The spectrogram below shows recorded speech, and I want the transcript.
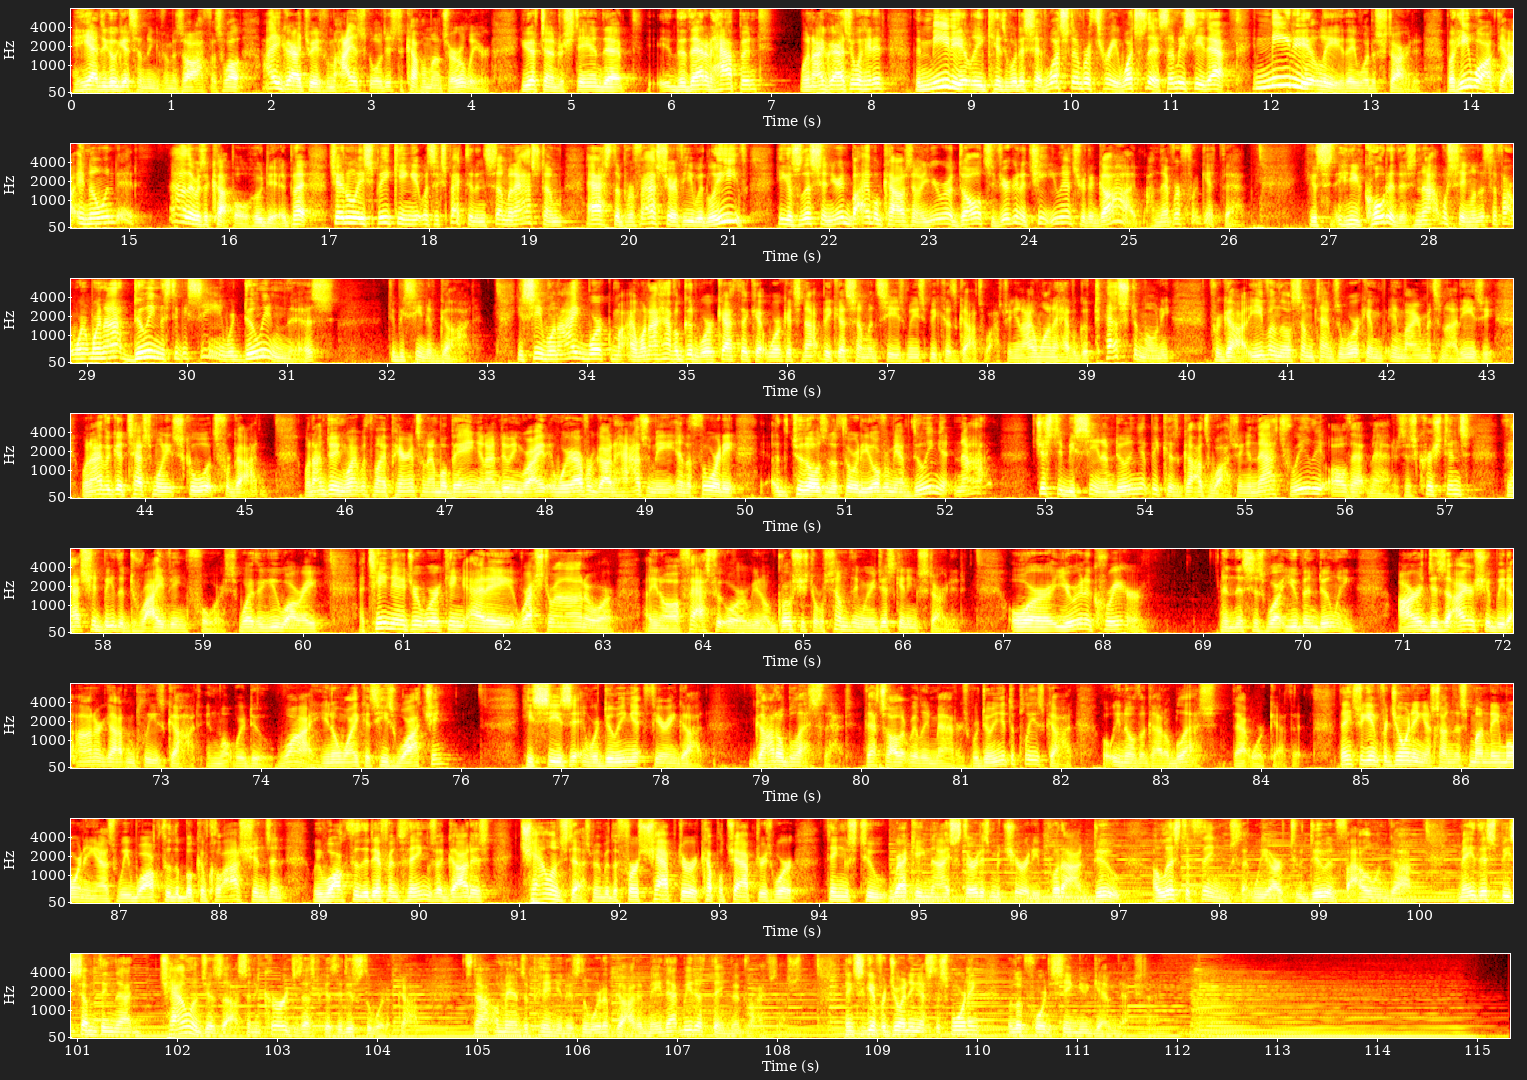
He had to go get something from his office. Well, I graduated from high school just a couple months earlier. You have to understand that that had happened when I graduated, immediately kids would have said, What's number three? What's this? Let me see that. Immediately they would have started. But he walked out and no one did. Now, there was a couple who did, but generally speaking, it was expected. And someone asked him, asked the professor if he would leave. He goes, Listen, you're in Bible college now, you're adults. If you're going to cheat, you answer to God. I'll never forget that. He goes, and he quoted this, not with singleness of heart. We're, we're not doing this to be seen, we're doing this to be seen of God. You see, when I work, my, when I have a good work ethic at work, it's not because someone sees me; it's because God's watching, and I want to have a good testimony for God. Even though sometimes the work environment's not easy. When I have a good testimony at school, it's for God. When I'm doing right with my parents, and I'm obeying, and I'm doing right wherever God has me in authority uh, to those in authority over me, I'm doing it not just to be seen. I'm doing it because God's watching, and that's really all that matters. As Christians, that should be the driving force. Whether you are a, a teenager working at a restaurant or uh, you know a fast food or you know grocery store or something where you're just getting started, or you're in a career and this is what you've been doing. Our desire should be to honor God and please God in what we do. Why? You know why? Because He's watching, He sees it, and we're doing it fearing God. God will bless that. That's all that really matters. We're doing it to please God, but we know that God will bless that work ethic. Thanks again for joining us on this Monday morning as we walk through the book of Colossians and we walk through the different things that God has challenged us. Remember the first chapter, a couple chapters were things to recognize. Third is maturity, put on, do. A list of things that we are to do and follow in God. May this be something that challenges us and encourages us because it is the Word of God. It's not a man's opinion, it's the Word of God, and may that be the thing that drives us. Thanks again for joining us this morning. We look forward to seeing you again next time.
